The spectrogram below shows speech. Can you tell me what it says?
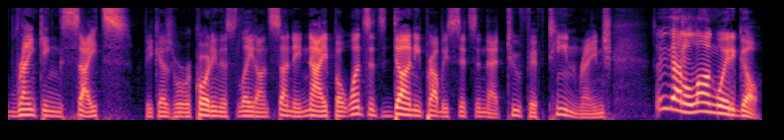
ranking sites because we're recording this late on Sunday night. But once it's done, he probably sits in that 215 range. So he's got a long way to go.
